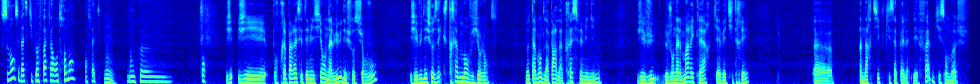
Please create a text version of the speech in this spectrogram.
souvent c'est parce qu'ils peuvent pas faire autrement en fait. Hmm. Donc euh, j'ai- pour préparer cette émission, on a lu des choses sur vous. J'ai vu des choses extrêmement violentes, notamment de la part de la presse féminine. J'ai vu le journal Marie-Claire qui avait titré euh, un article qui s'appelle Les femmes qui sont moches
